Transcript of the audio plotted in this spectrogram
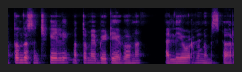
ಮತ್ತೊಂದು ಸಂಚಿಕೆಯಲ್ಲಿ ಮತ್ತೊಮ್ಮೆ ಭೇಟಿಯಾಗೋಣ. ಅಲ್ಲಿಯವರೆಗೂ ನಮಸ್ಕಾರ.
